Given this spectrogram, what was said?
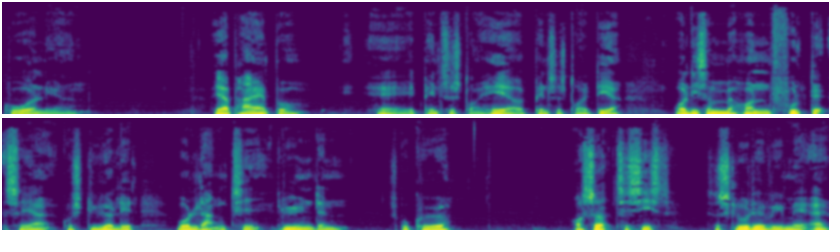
korlederen. Og jeg peger på øh, et penselstrøg her og et penselstrøg der, og ligesom med hånden fulgte, så jeg kunne styre lidt, hvor lang tid lyden den skulle køre. Og så til sidst, så sluttede vi med at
